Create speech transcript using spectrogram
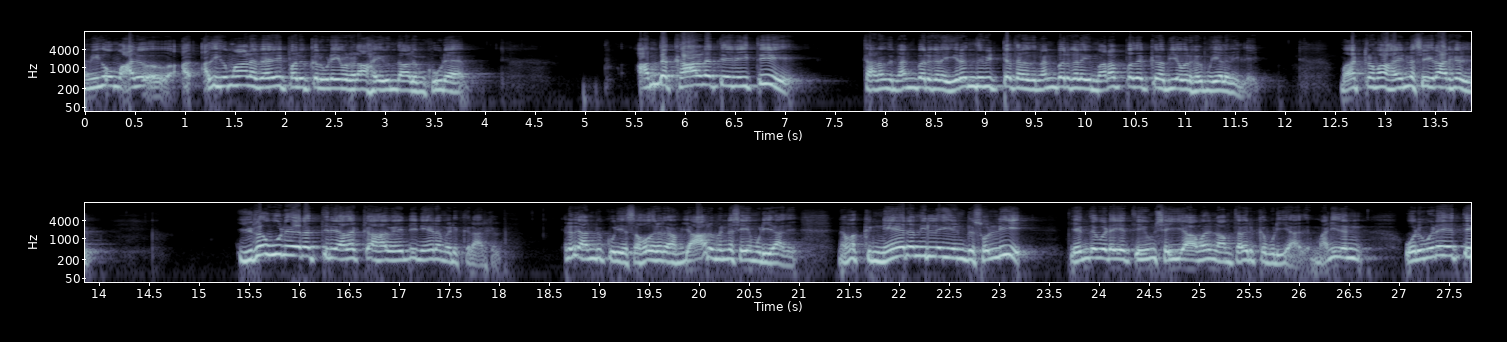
மிகவும் அலு அ- அதிகமான வேலைப்பழுக்கள் உடையவர்களாக இருந்தாலும் கூட அந்த காரணத்தை வைத்து தனது நண்பர்களை இறந்துவிட்ட தனது நண்பர்களை மறப்பதற்கு அபி அவர்கள் முயலவில்லை. மாற்றமாக என்ன செய்கிறார்கள்? இரவு நேரத்தில் அதற்காக வேண்டி நேரம் எடுக்கிறார்கள். எனவே அன்புக்குரிய சகோதரர் நாம் யாரும் என்ன செய்ய முடியாது. நமக்கு நேரமில்லை என்று சொல்லி எந்த விடயத்தையும் செய்யாமல் நாம் தவிர்க்க முடியாது. மனிதன் ஒரு விடயத்தை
